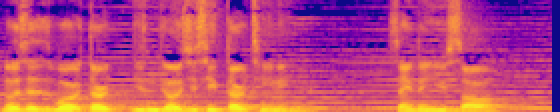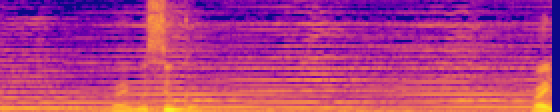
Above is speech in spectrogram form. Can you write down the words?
Notice the word thir- Notice you see thirteen in here. Same thing you saw, right, with Sukkah right?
